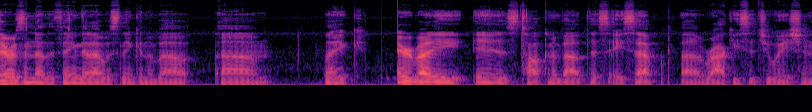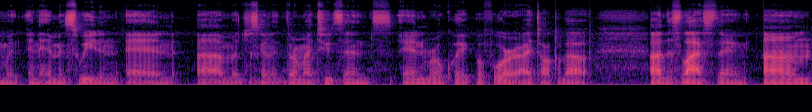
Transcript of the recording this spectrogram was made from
There was another thing that I was thinking about. Um, like everybody is talking about this ASAP uh, Rocky situation with and him in Sweden, and um, I'm just gonna throw my two cents in real quick before I talk about uh, this last thing. Um,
